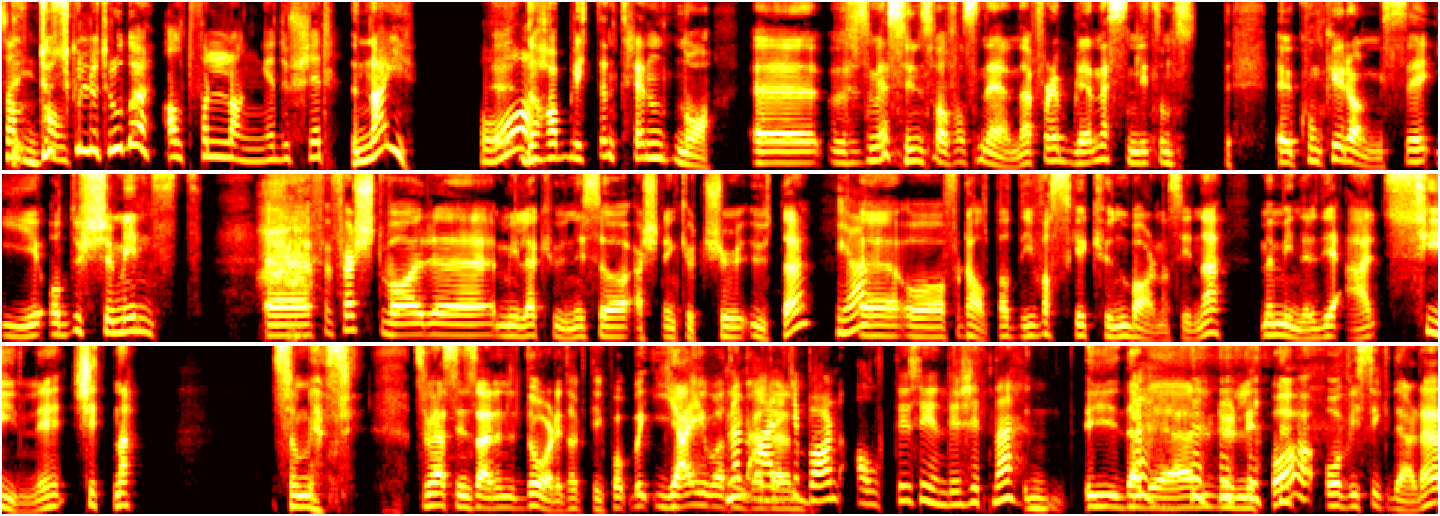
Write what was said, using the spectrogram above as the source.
Sånn Du skulle tro det! altfor lange dusjer. Nei! Åh. Det har blitt en trend nå eh, som jeg syns var fascinerende, for det ble nesten litt sånn eh, konkurranse i å dusje minst. Eh, for først var eh, Mila Kunis og Ashton Kutcher ute Ja. eh, og fortalte at de vasker kun barna sine med mindre de er synlig skitne. Som jeg, som jeg syns er en dårlig taktikk på. Men Men er ikke barn alltid synlig skitne? Det er det jeg lurer litt på. Og hvis ikke det er det,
